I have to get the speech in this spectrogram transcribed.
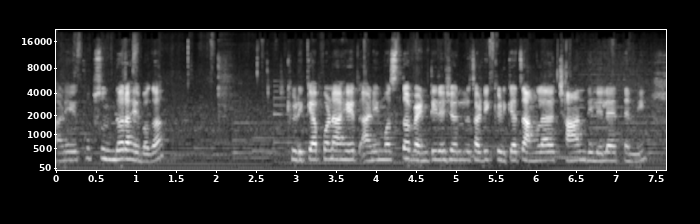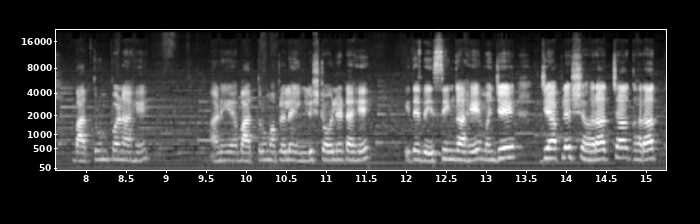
आणि खूप सुंदर आहे बघा. खिडक्या पण आहेत आणि मस्त व्हेंटिलेशनसाठी खिडक्या चांगल्या छान दिलेल्या आहेत त्यांनी. बाथरूम पण आहे आणि बाथरूम आपल्याला इंग्लिश टॉयलेट आहे. इथे बेसिंग आहे. म्हणजे जे आपल्या शहराच्या घरात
